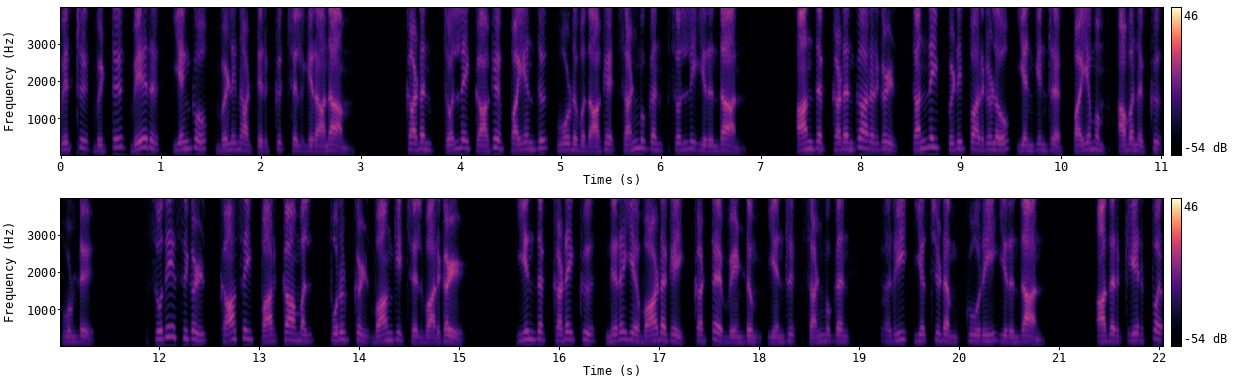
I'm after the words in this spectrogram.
விற்று விட்டு வேறு எங்கோ வெளிநாட்டிற்கு செல்கிறானாம். கடன் தொல்லைக்காக பயந்து ஓடுவதாக சண்முகன் சொல்லி இருந்தான் அந்த கடன்காரர்கள் தன்னை பிடிப்பார்களோ என்கின்ற பயமும் அவனுக்கு உண்டு. சுதேசிகள் காசை பார்க்காமல் பொருட்கள் வாங்கிச் செல்வார்கள். இந்த கடைக்கு நிறைய வாடகை கட்ட வேண்டும் என்று சண்முகன் ரி. எச்சிடம் கூறி இருந்தான் அதற்கேற்ப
